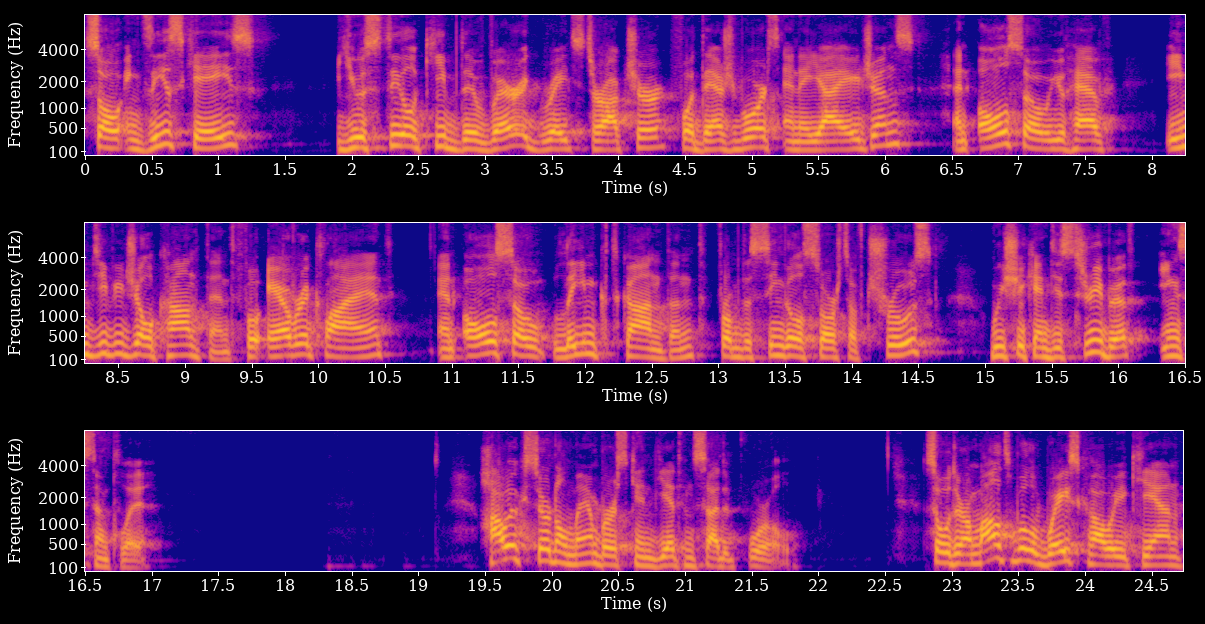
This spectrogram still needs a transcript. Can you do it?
So in this case, you still keep the very great structure for dashboards and AI agents, and also you have individual content for every client and also linked content from the single source of truth, which you can distribute instantly. How external members can get inside the portal? So there are multiple ways how you can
